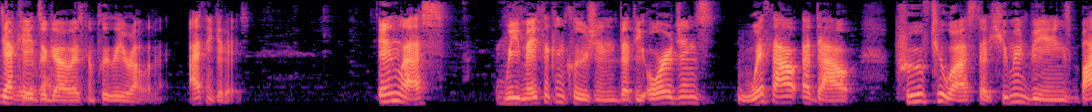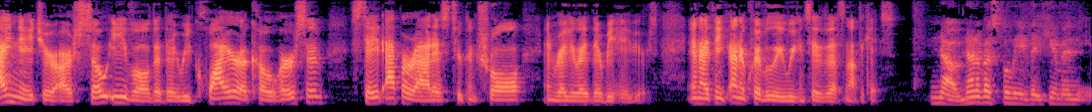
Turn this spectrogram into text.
decades ago is completely irrelevant. I think it is. Unless we make the conclusion that the origins, without a doubt, prove to us that human beings by nature are so evil that they require a coercive state apparatus to control and regulate their behaviors. And I think unequivocally we can say that that's not the case. No, none of us believe that human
